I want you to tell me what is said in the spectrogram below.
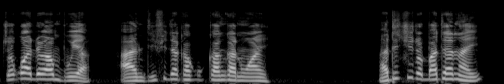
Chokwadi ambuya handifi takakukanganwai. Hatichitobatanai.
